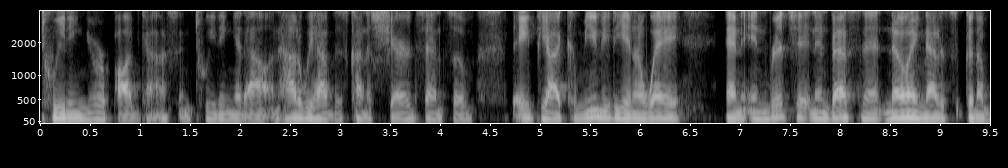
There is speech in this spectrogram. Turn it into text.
tweeting your podcast and tweeting it out and how do we have this kind of shared sense of the api community in a way and enrich it and invest in it, knowing that it's going to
